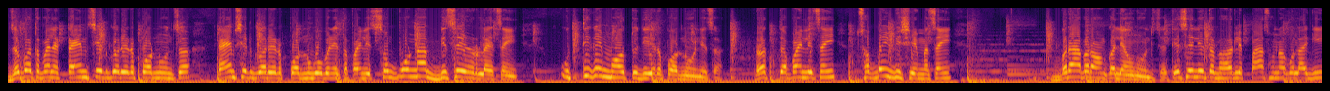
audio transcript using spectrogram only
जब तपाईँले टाइम सेट गरेर पढ्नुहुन्छ टाइम सेट गरेर पढ्नुभयो भने तपाईँले सम्पूर्ण विषयहरूलाई चाहिँ उत्तिकै महत्त्व दिएर पढ्नुहुनेछ र तपाईँले चाहिँ सबै विषयमा चाहिँ बराबर अङ्क ल्याउनुहुनेछ। त्यसैले तपाईँहरूले पास हुनको लागि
